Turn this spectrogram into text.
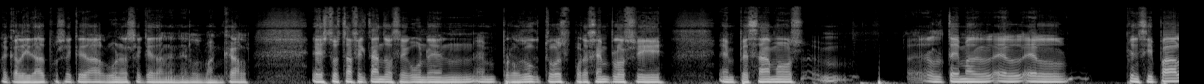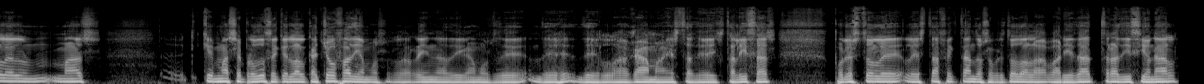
la calidad pues se queda algunas se quedan en el bancal. Esto está afectando según en, productos. Por ejemplo si empezamos mm, el tema principal el más que más se produce, que la alcachofa, digamos, la reina, digamos, de, de, la gama esta de estalizas. Por esto le, está afectando sobre todo a la variedad tradicional.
